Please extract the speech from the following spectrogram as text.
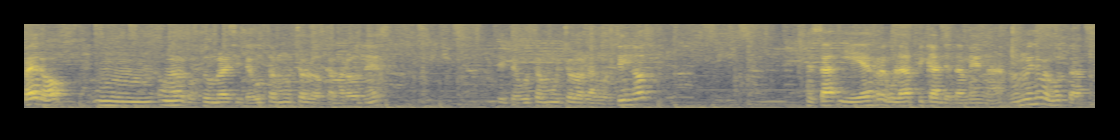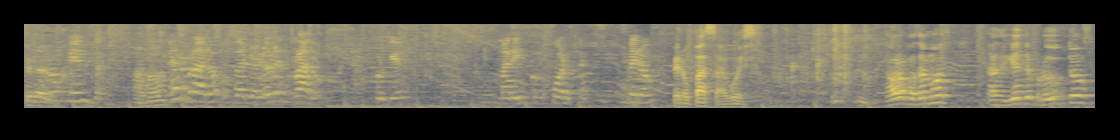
pero mm, uno se acostumbra si te gustan mucho los camarones, si te gustan mucho los langostinos, está, y es regular picante también, ¿ah? a mí sí me gusta. Crujiente. Ajá. Es raro, o sea, el olor es raro. Porque es marisco fuerte. Pero Pero pasa, pues. Ahora pasamos al siguiente producto.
